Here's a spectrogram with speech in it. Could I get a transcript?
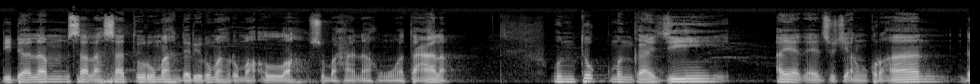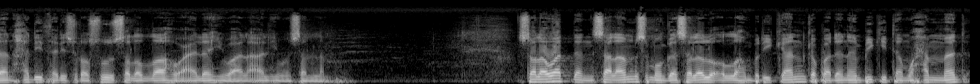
di dalam salah satu rumah dari rumah-rumah Allah Subhanahu wa taala untuk mengkaji ayat-ayat suci Al-Qur'an dan hadis-hadis Rasul sallallahu alaihi wa alihi wasallam. Salawat dan salam semoga selalu Allah berikan kepada Nabi kita Muhammad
